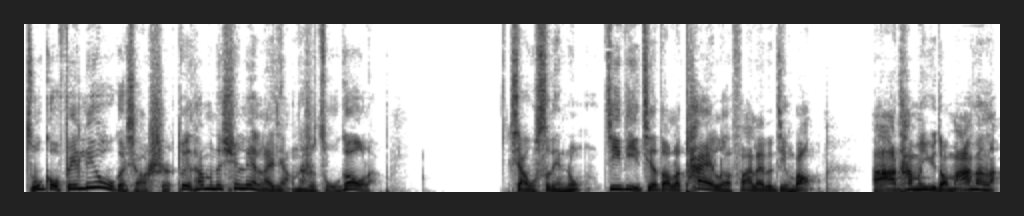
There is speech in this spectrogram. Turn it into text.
足够飞六个小时，对他们的训练来讲那是足够了。下午四点钟，基地接到了泰勒发来的警报，啊，他们遇到麻烦了。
